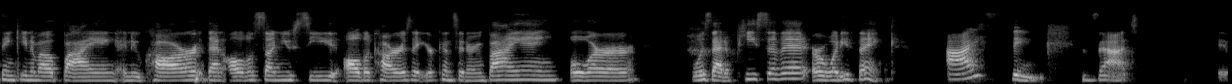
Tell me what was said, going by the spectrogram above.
thinking about buying a new car, then all of a sudden you see all the cars that you're considering buying, or was that a piece of it, or what do you think? I think that eh,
